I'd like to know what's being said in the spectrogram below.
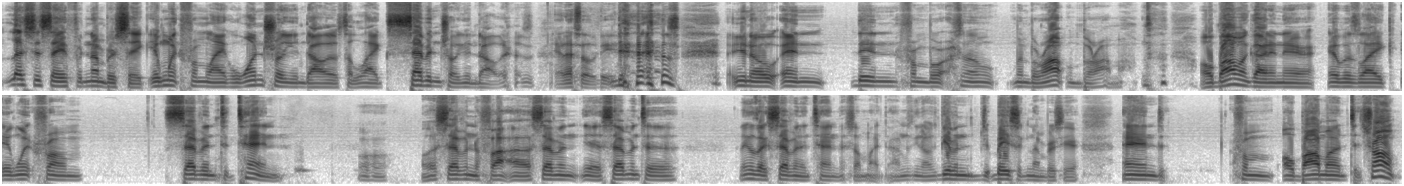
let's just say for numbers' sake, it went from like one trillion dollars to like seven trillion dollars. Yeah, that's OD. you know, and then from so when Barack, Barama Obama got in there, it was like it went from seven to ten, Mhm. Or seven to five, uh, seven, yeah, seven to, I think it was like seven to ten or something like that. I'm, just you know, giving basic numbers here, and from Obama to Trump,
